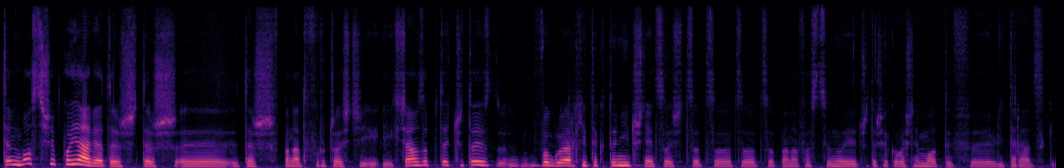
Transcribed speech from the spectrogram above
ten most się pojawia też, też, y, też w Pana twórczości i chciałam zapytać, czy to jest w ogóle architektonicznie coś, co, co, co, co Pana fascynuje, czy też jako właśnie motyw y, literacki?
